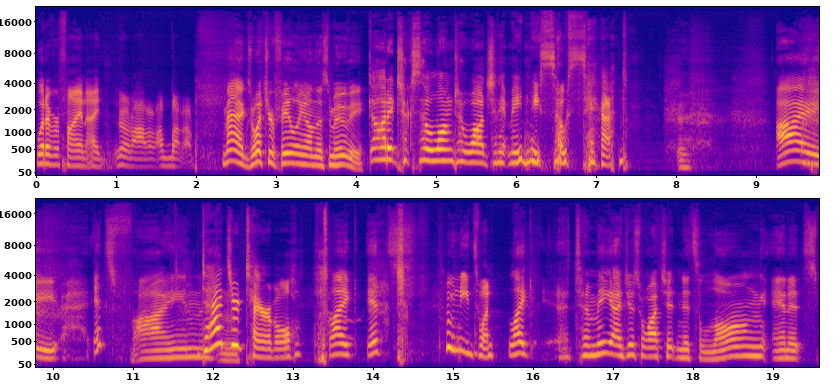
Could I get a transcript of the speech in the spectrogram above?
whatever fine i Mags, what's your feeling on this movie? god it took so long to watch and it made me so sad. I it's fine. dads mm. are terrible. Like it's who needs one? like to me i just watch it and it's long and it's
